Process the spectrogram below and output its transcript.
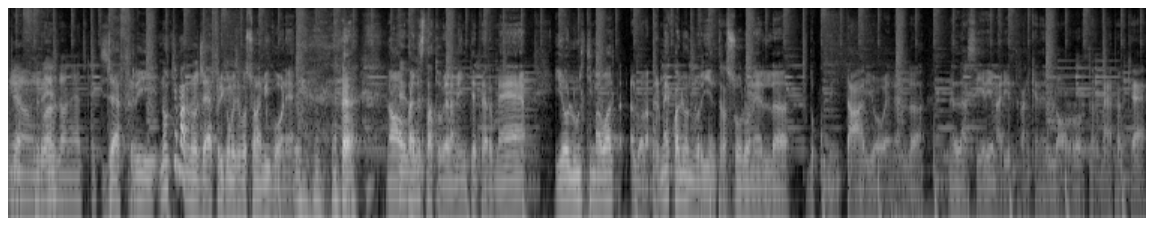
Io non Jeffrey. guardo Netflix. Jeffrey, non chiamarlo Jeffrey come se fosse un amicone. no, Eh, quello è stato veramente per me. Io l'ultima volta, allora, per me quello non rientra solo nel documentario e nel- nella serie, ma rientra anche nell'horror per me perché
